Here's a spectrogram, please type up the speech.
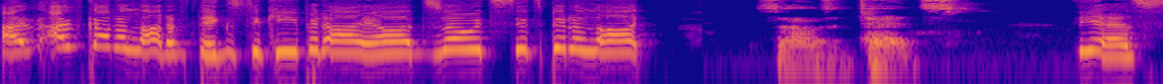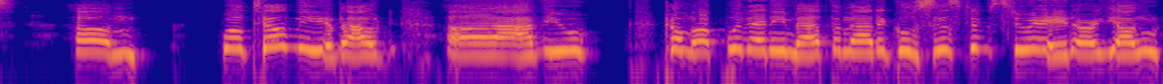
I've I've got a lot of things to keep an eye on, so it's it's been a lot. Sounds intense. Yes. Um. Well, tell me about. Uh, have you come up with any mathematical systems to aid our young,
